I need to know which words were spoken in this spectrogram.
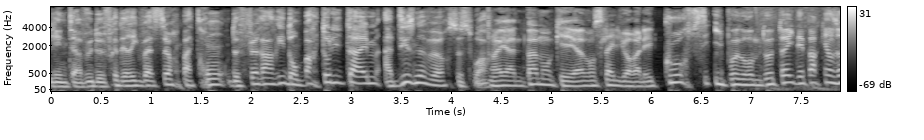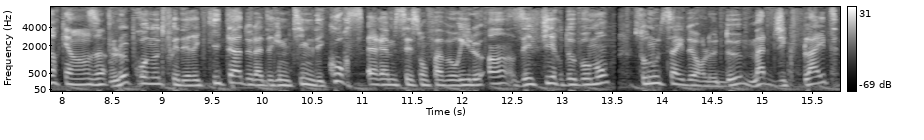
L'interview de Frédéric Vasseur, patron de Ferrari dans Bartoli Time à 19h ce soir. Ouais, à ne pas manquer. Avant cela, il y aura les courses hippodrome d'Auteuil, départ 15h15. Le prono de Frédéric Kita de la Dream Team des courses RMC, son favori, le 1, Zéphyr de Beaumont. Son outsider, le 2, Magic Flight.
